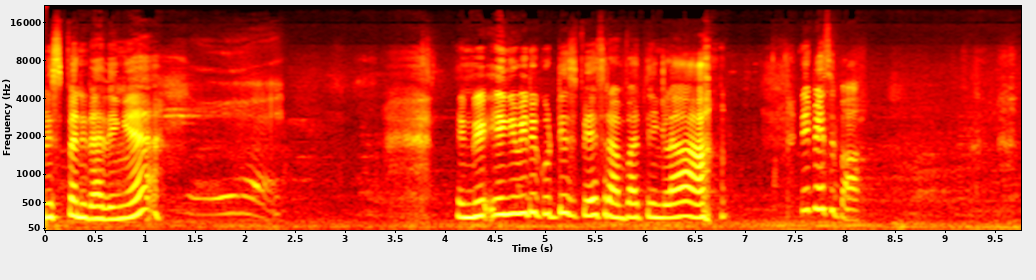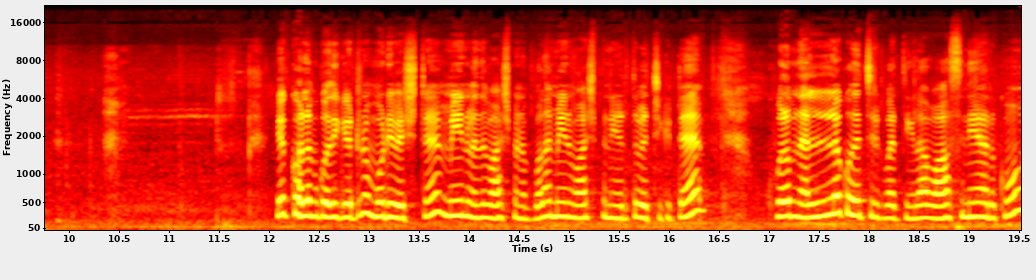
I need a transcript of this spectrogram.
மிஸ் பண்ணிடாதீங்க. எங்கள் எங்கள் வீட்டு குட்டீஸ் பேசுகிறான் பார்த்தீங்களா நீ பேசுப்பா. ஏ குழம்பு கொதிக்க விட்டு மூடி வச்சுட்டேன். மீன் வந்து வாஷ் பண்ண போகலாம் மீன் வாஷ் பண்ணி எடுத்து வச்சுக்கிட்டேன். குழம்பு நல்லா கொதிச்சிருக்கு பார்த்தீங்களா வாசனையாக இருக்கும்.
